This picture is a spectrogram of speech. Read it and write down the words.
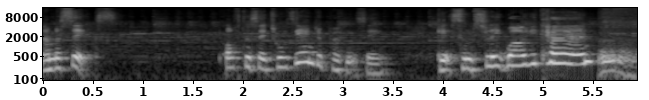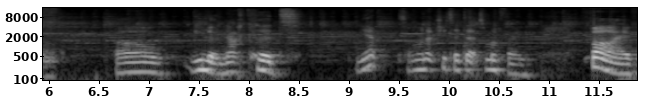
Number six often said towards the end of pregnancy, get some sleep while you can. oh, you look knackered. Yep, someone actually said that to my friend. Five,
